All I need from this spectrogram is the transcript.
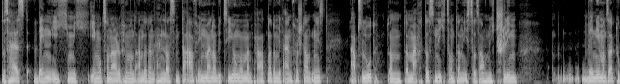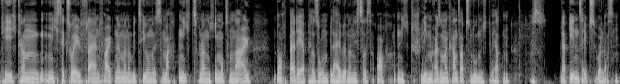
Das heißt, wenn ich mich emotional auf jemand anderen einlassen darf in meiner Beziehung und mein Partner damit einverstanden ist, absolut, dann, dann macht das nichts und dann ist das auch nicht schlimm wenn jemand sagt, okay, ich kann mich sexuell frei entfalten in meiner Beziehung, es macht nichts, solange ich emotional noch bei der Person bleibe, dann ist das auch nicht schlimm. Also man kann es absolut nicht werten. Das bleibt jedem selbst überlassen.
